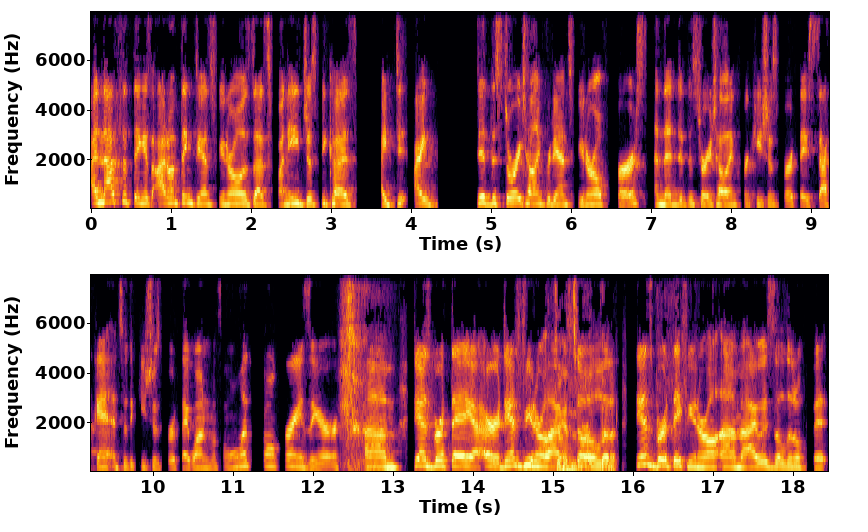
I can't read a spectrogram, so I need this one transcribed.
and that's the thing is, I don't think Dan's funeral is as funny just because I did. I did the storytelling for Dan's funeral first, and then did the storytelling for Keesha's birthday second. And so the Keesha's birthday one was a little crazier. Um, Dan's birthday or Dan's funeral, I Dan's was still a little. Dan's birthday funeral, um, I was a little bit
